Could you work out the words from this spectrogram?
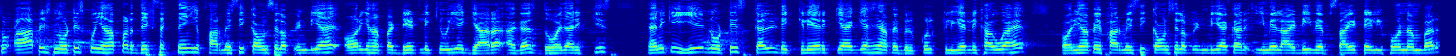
तो आप इस नोटिस को यहाँ पर देख सकते हैं, ये फार्मेसी काउंसिल ऑफ़ इंडिया है और यहाँ पर डेट लिखी हुई है 11 अगस्त 2021 यानी कि ये नोटिस कल डिक्लेयर किया गया है, यहाँ पे बिल्कुल क्लियर लिखा हुआ है। और यहाँ पे फार्मेसी काउंसिल ऑफ़ इंडिया का email ID, website, telephone number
